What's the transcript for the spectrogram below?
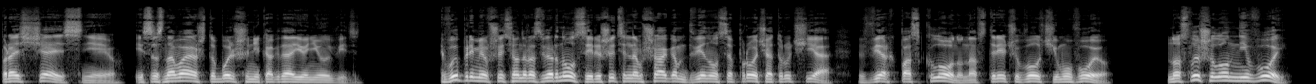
прощаясь с нею и сознавая, что больше никогда ее не увидит. Выпрямившись, он развернулся и решительным шагом двинулся прочь от ручья, вверх по склону, навстречу волчьему вою. Но слышал он не вой,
